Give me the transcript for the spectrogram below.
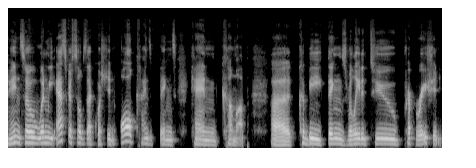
And so when we ask ourselves that question, all kinds of things can come up. Uh, could be things related to preparation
